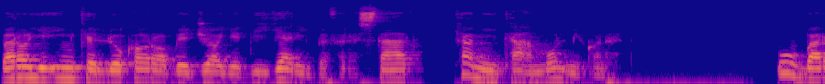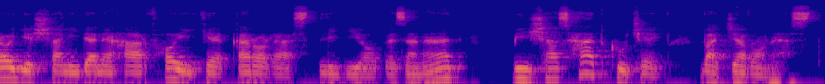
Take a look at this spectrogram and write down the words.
برای اینکه لوکا را به جای دیگری بفرستد کمی تحمل می کند. او برای شنیدن حرفهایی که قرار است لیدیا بزند بیش از حد کوچک و جوان است.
